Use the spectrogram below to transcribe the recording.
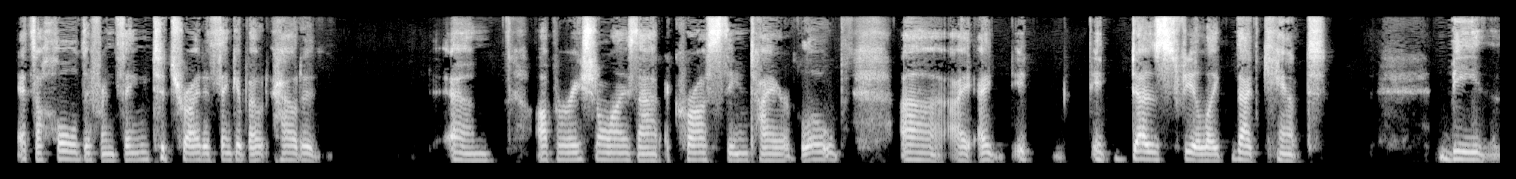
it's a whole different thing to try to think about how to um, operationalize that across the entire globe uh, I, I it it does feel like that can't be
